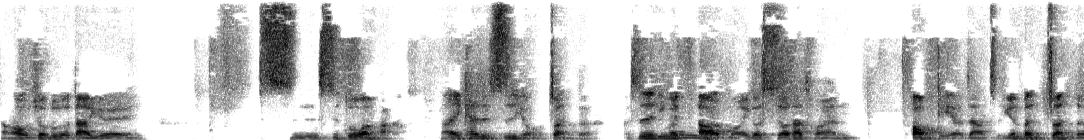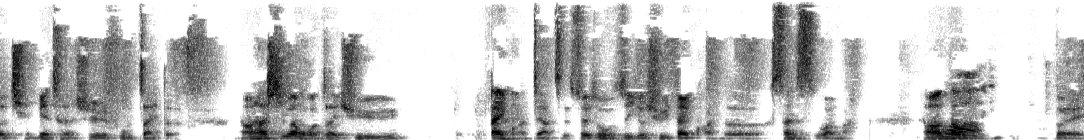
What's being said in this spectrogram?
然后就入了大约。十十多万吧，然后一开始是有赚的，可是因为到某一个时候，它突然暴跌了，这样子，原本赚的钱变成是负债的，然后他希望我再去贷款这样子，所以说我自己就去贷款了三十万吧，然后那对，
